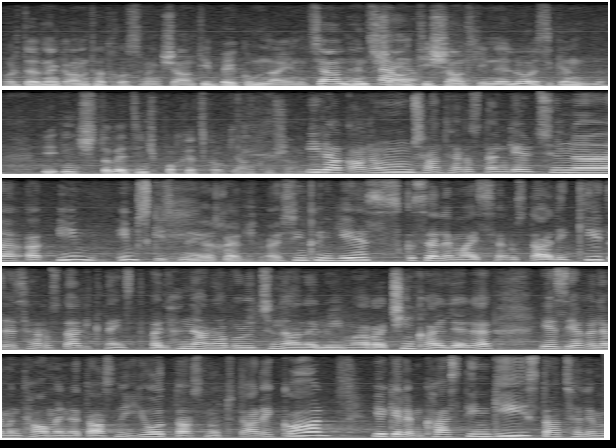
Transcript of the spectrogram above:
որտեղ մենք անընդհատ խոսում ենք Շանթի բեկումնայինության, հենց Շանթի Շանթ լինելու, այսինքն ինչ տվեց, ինչ փոխեց քո կյանքում Շանթը։ Իրականում Շանթ հերոստանգերությունը իմ իմ սկիզբն է եղել։ Այսինքն ես սկսել եմ այս հերոստալիքից, այս հերոստալիքն է ինձ տվել հնարավորություն անելու իմ առաջին քայլերը։ Ես եղել եմ ընդամենը 17-18 տարեկան, եկել եմ քաստինգի, ստացել եմ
